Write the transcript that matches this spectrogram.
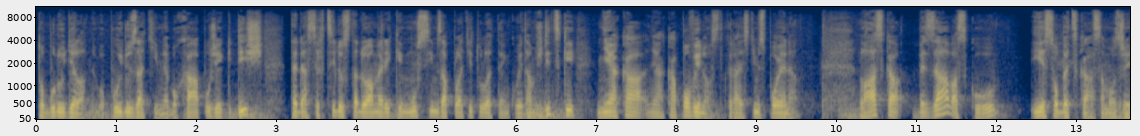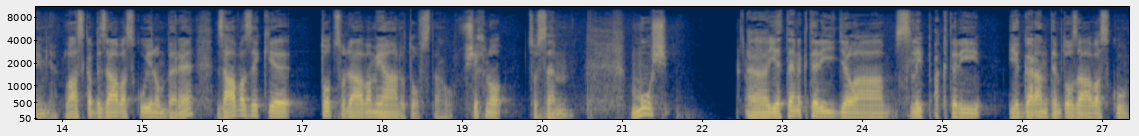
to budu dělat, nebo půjdu zatím, nebo chápu, že když teda se chci dostat do Ameriky, musím zaplatit tu letenku. Je tam vždycky nějaká, nějaká povinnost, která je s tím spojená. Láska bez závazku je sobecká samozřejmě. Láska bez závazku jenom bere. Závazek je to, co dávám já do toho vztahu. Všechno, co jsem. Muž eh, je ten, který dělá slib a který je garantem toho závazku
